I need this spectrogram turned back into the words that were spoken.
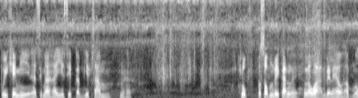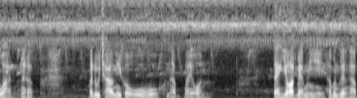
ปุ๋ยเคมีนะ15 5 20 กับยิบซ้ำนะฮะคลุกผสมด้วยกันเลยแล้วหวานไปแล้วครับเมื่อวานนะครับ มาดูเช้านี้ก็โอ้นะครับใบอ่อน แตกยอดแบบนี้ครับเพื่อนๆครับ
